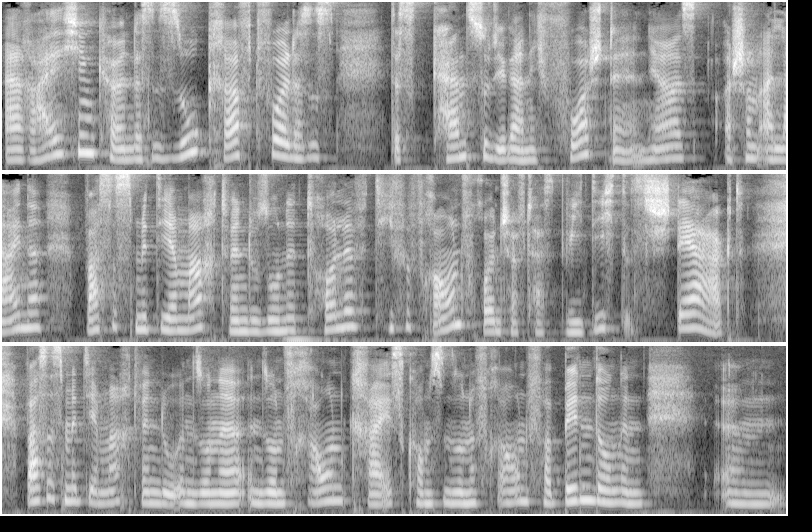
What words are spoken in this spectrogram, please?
erreichen können, das ist so kraftvoll, das ist, das kannst du dir gar nicht vorstellen. Ja, es schon alleine, was es mit dir macht, wenn du so eine tolle, tiefe Frauenfreundschaft hast, wie dich das stärkt. Was es mit dir macht, wenn du in so eine, in so einen Frauenkreis kommst, in so eine Frauenverbindung, in, ähm,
